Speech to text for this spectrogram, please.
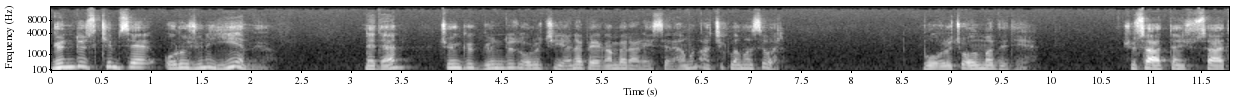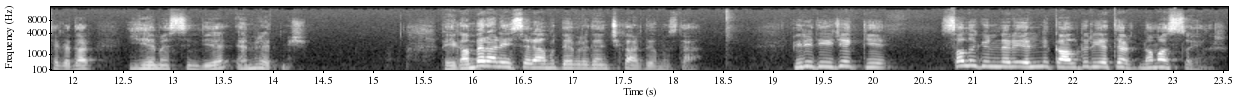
Gündüz kimse orucunu yiyemiyor. Neden? Çünkü gündüz oruç yiyene Peygamber aleyhisselamın açıklaması var. Bu oruç olmadı diye. Şu saatten şu saate kadar yiyemezsin diye emretmiş. Peygamber aleyhisselamı devreden çıkardığımızda biri diyecek ki salı günleri elini kaldır yeter namaz sayılır.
